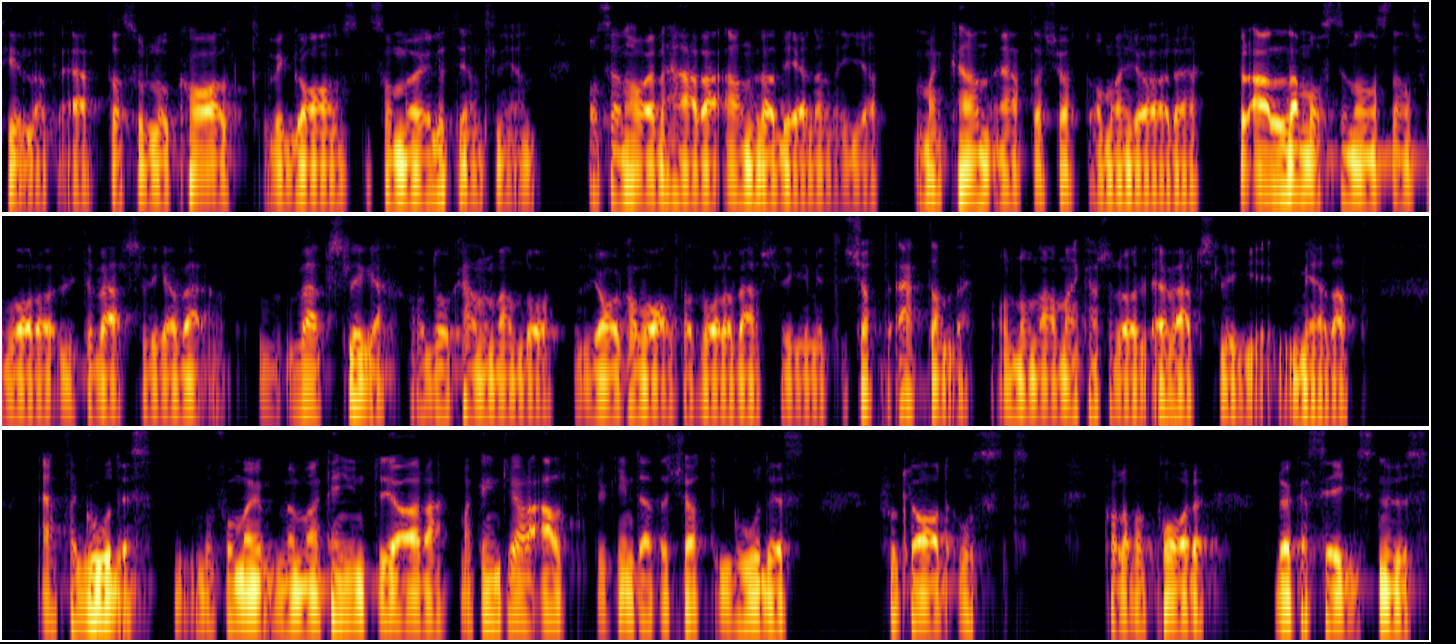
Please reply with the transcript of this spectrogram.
till att äta så lokalt veganskt som möjligt egentligen. Och sen har jag den här andra delen i att man kan äta kött om man gör det för alla måste någonstans få vara lite världsliga, världsliga. Och då kan man då, jag har valt att vara världslig i mitt köttätande. Och någon annan kanske då är världslig med att äta godis. Då får man, men man kan ju inte göra, man kan inte göra allt. Du kan inte äta kött, godis, choklad, ost, kolla på porr, röka cigg, snus,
